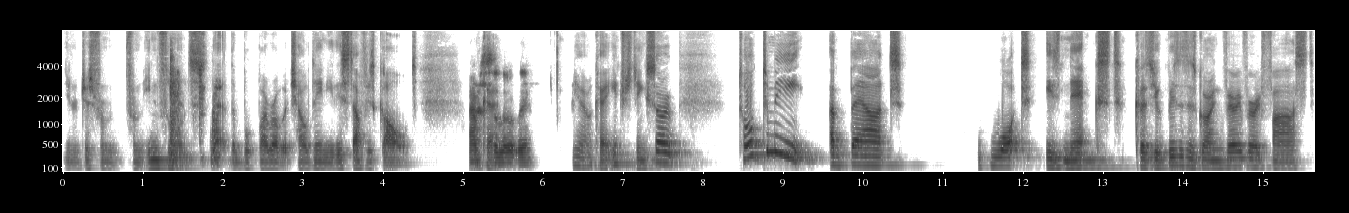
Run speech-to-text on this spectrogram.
you know, just from from influence, that the book by Robert Cialdini, this stuff is gold. Absolutely. Okay. Yeah, okay, interesting. So talk to me about what is next because your business is growing very very fast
